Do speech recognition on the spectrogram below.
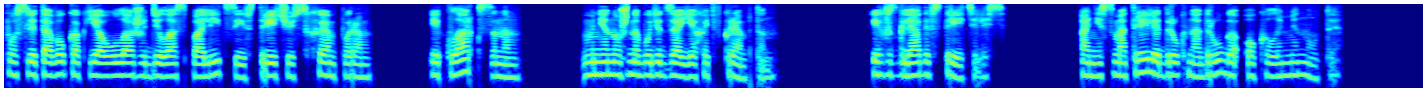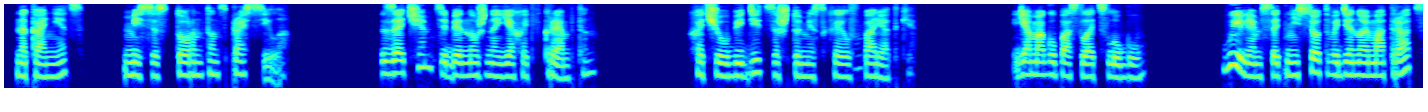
После того, как я улажу дела с полицией, встречусь с Хэмпером и Кларксоном, мне нужно будет заехать в Крэмптон. Их взгляды встретились. Они смотрели друг на друга около минуты. Наконец, миссис Торнтон спросила. «Зачем тебе нужно ехать в Крэмптон?» «Хочу убедиться, что мисс Хейл в порядке. Я могу послать слугу. Уильямс отнесет водяной матрац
